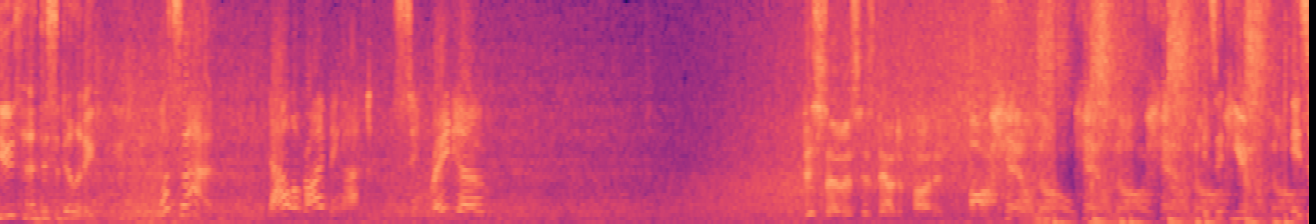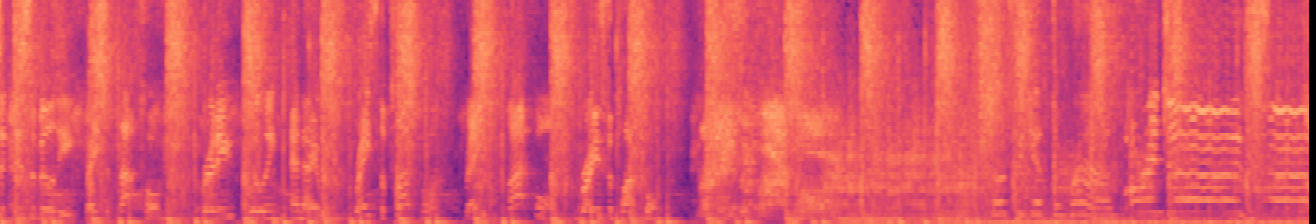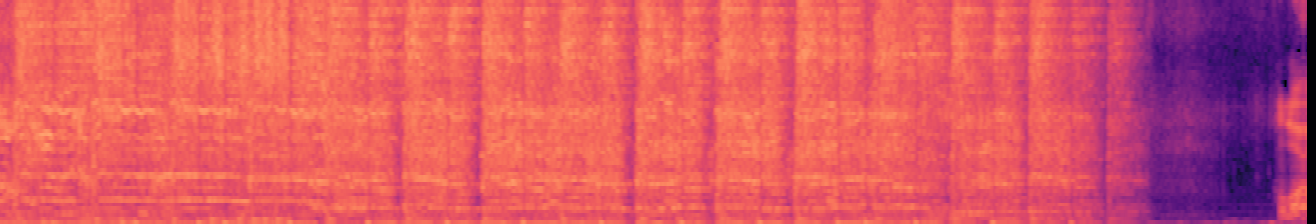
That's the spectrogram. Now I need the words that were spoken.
Youth and disability. What's that? Now arriving at SYN Radio. This service has now departed. Oh, hell no. Hell no. Hell no. Is it youth? Hell no. Is it disability? Raise the platform. Ready, willing, and able. Raise the platform. Raise the platform. Raise the platform. Raise the platform. Don't forget the ram.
